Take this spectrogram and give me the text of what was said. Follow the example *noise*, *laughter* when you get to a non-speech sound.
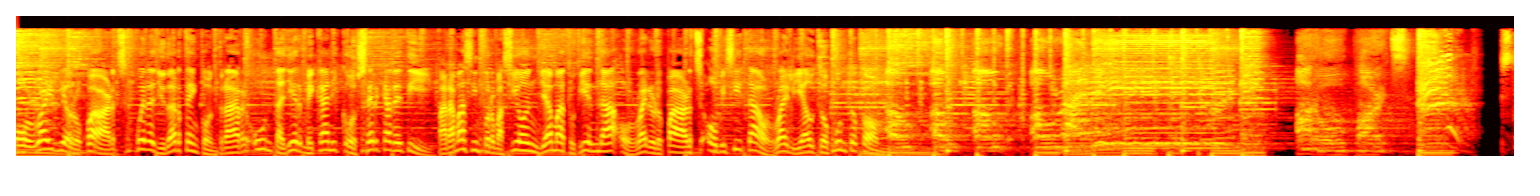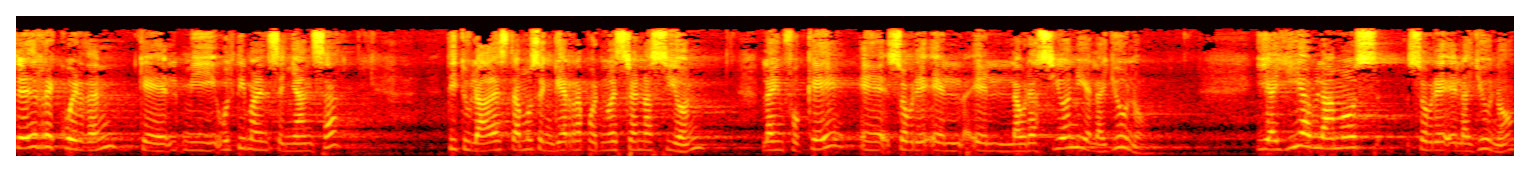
O'Reilly Auto Parts puede ayudarte a encontrar un taller mecánico cerca de ti. Para más información, llama a tu tienda O'Reilly Auto Parts o visita oreillyauto.com. oh, oh, Parts. Ustedes recuerdan que mi última enseñanza, titulada Estamos en guerra por nuestra nación, la enfoqué eh, sobre el- el- la oración y el ayuno. Y allí hablamos sobre el ayuno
